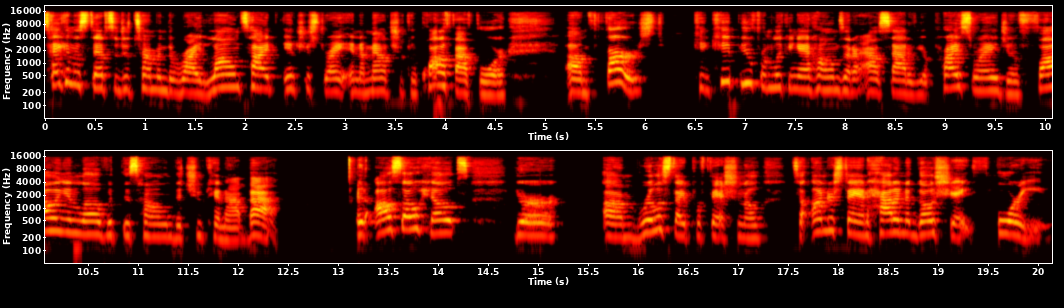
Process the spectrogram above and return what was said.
Taking the steps to determine the right loan type, interest rate, and amount you can qualify for um, first can keep you from looking at homes that are outside of your price range and falling in love with this home that you cannot buy. It also helps your um, real estate professional to understand how to negotiate for you.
